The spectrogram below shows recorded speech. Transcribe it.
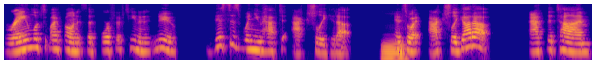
brain looked at my phone. It said 4:15, and it knew this is when you have to actually get up. Mm. And so I actually got up at the time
